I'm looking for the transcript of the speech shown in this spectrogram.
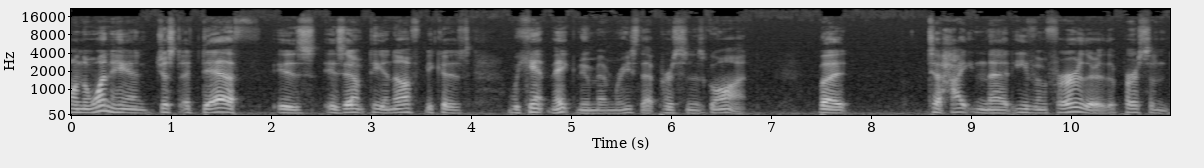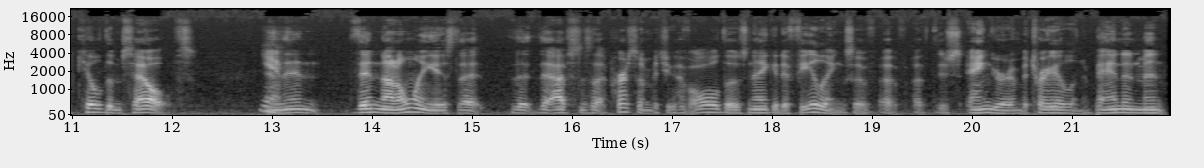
on the one hand, just a death is is empty enough because we can't make new memories. That person is gone. But to heighten that even further, the person killed themselves, Yeah. and then then not only is that the, the absence of that person, but you have all those negative feelings of, of, of this anger and betrayal and abandonment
